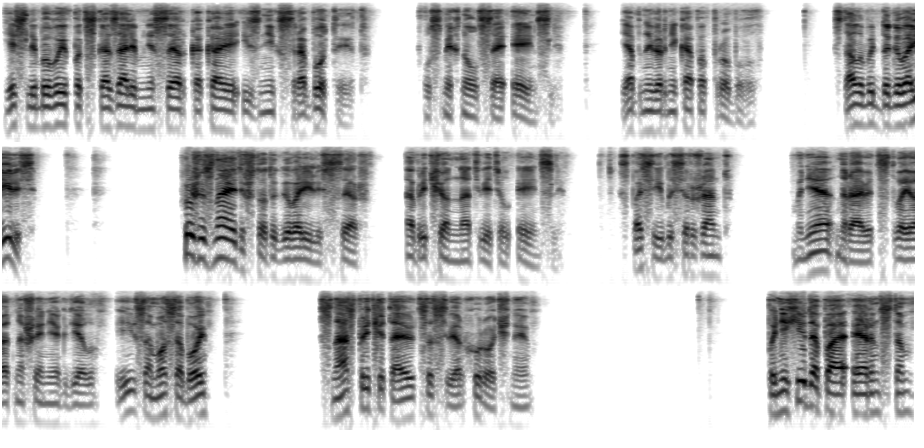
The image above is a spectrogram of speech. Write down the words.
Если бы вы подсказали мне, сэр, какая из них сработает, — усмехнулся Эйнсли, — я бы наверняка попробовал. Стало быть, договорились? Вы же знаете, что договорились, сэр, — обреченно ответил Эйнсли. Спасибо, сержант. Мне нравится твое отношение к делу. И, само собой, с нас причитаются сверхурочные. Панихида по Эрнстам,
